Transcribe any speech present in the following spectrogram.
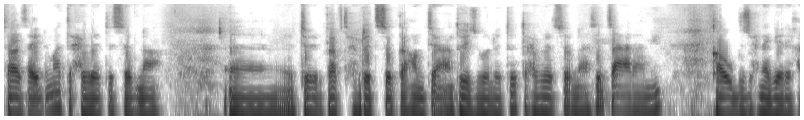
ሳልሳይ ድማ እቲ ሕብረተሰብና ካብቲ ሕብረተሰብካ ከምቲ ኣንተወይ ዝበለቶ እቲ ሕብረተሰብና ስ ፃዕራሚ ካብኡ ብዙሕ ነገር ኢካ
